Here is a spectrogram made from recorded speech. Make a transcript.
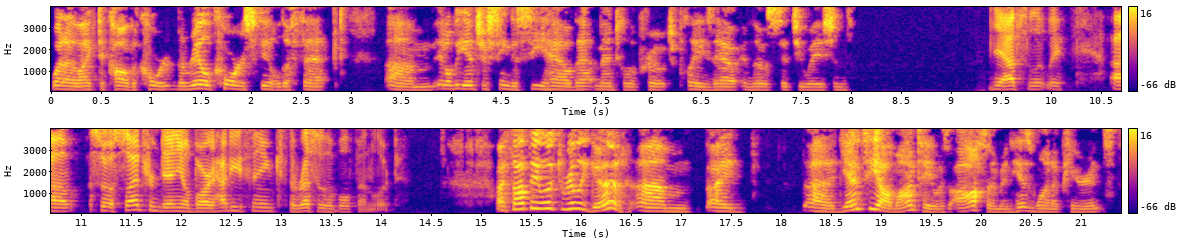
what I like to call the core, the real Coors Field effect. Um, it'll be interesting to see how that mental approach plays out in those situations. Yeah, absolutely. Uh, so aside from Daniel Bard, how do you think the rest of the bullpen looked? I thought they looked really good. Um, I uh, Yency Almonte was awesome in his one appearance,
